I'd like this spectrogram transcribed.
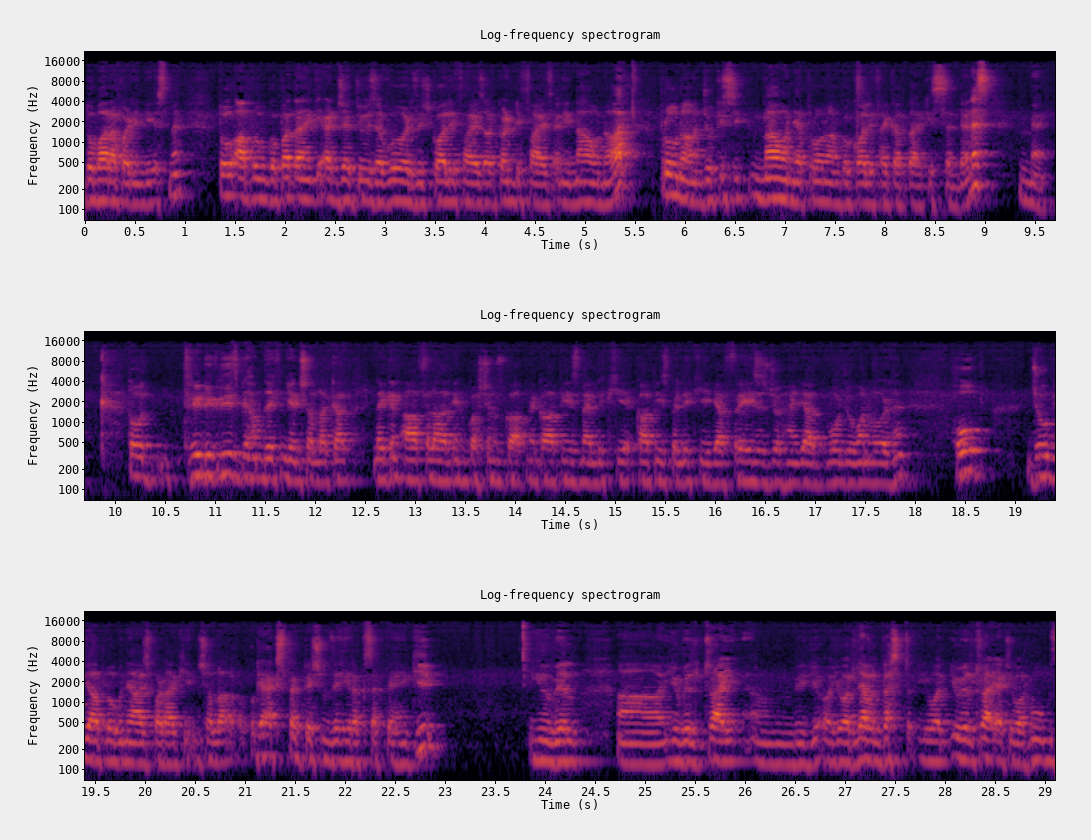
दोबारा पढ़ेंगे इसमें। तो आप लोगों को पता है कि adjective is a word which qualifies और क्वांटिफाइज एनी नाउन और प्रोनाउन जो किसी नाउन या प्रोनाउन को क्वालिफाई करता है किसी सेंटेंस में। तो थ्री डिग्रीज भी हम देखेंगे इनशाला कल लेकिन आप फ़िलहाल इन क्वेश्चन को अपने कापीज में लिखिए कापीज पे लिखिए या फ्रेज जो हैं या वो जो वन वर्ड हैं। होप जो भी आप लोगों ने आज पढ़ा कि इनशाला एक्सपेक्टेशन यही रख सकते हैं कि you will try um, your, your level best your you will try at your homes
